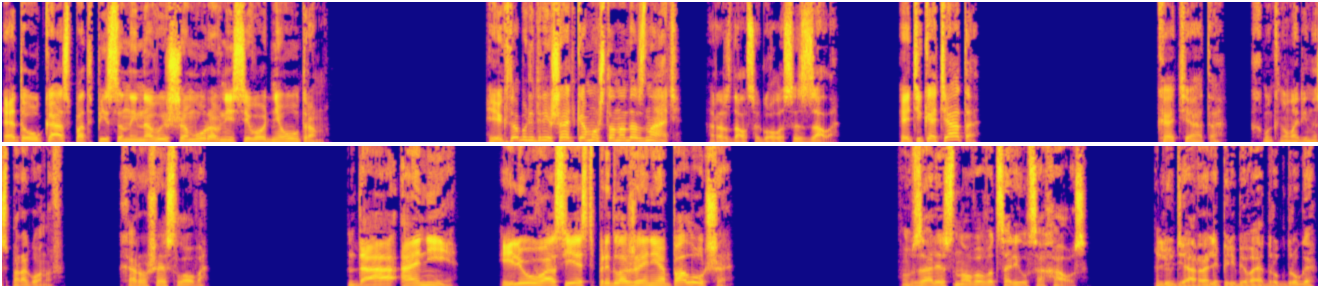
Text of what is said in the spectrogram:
Это указ, подписанный на высшем уровне сегодня утром. «И кто будет решать, кому что надо знать?» — раздался голос из зала. Эти котята?» «Котята», — хмыкнул один из парагонов. «Хорошее слово». «Да, они. Или у вас есть предложение получше?» В зале снова воцарился хаос. Люди орали, перебивая друг друга,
